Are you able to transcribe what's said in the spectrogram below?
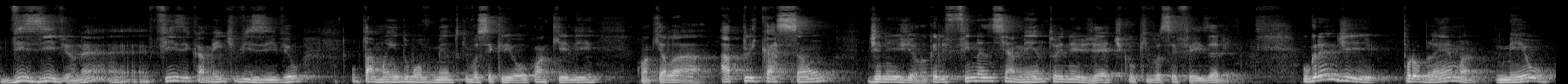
visível, né? é fisicamente visível o tamanho do movimento que você criou com, aquele, com aquela aplicação de energia, com aquele financiamento energético que você fez ali. O grande problema meu,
